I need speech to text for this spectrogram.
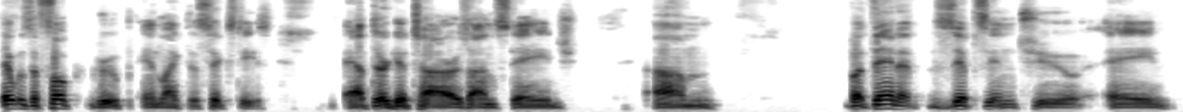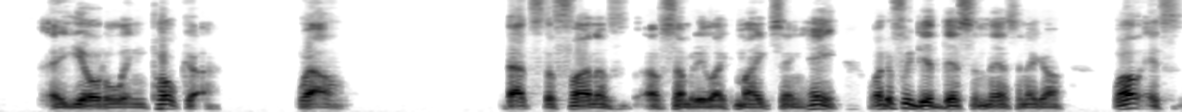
There was a folk group in like the 60s at their guitars on stage. Um, but then it zips into a a yodeling polka. Well, that's the fun of of somebody like Mike saying, "Hey, what if we did this and this?" And I go, "Well, it's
